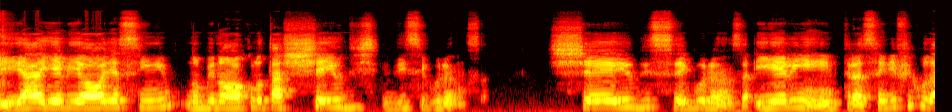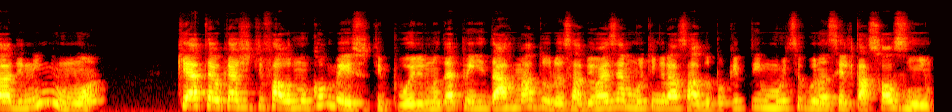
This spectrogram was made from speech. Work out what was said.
E aí ele olha assim, no binóculo tá cheio de, de segurança. Cheio de segurança. E ele entra sem dificuldade nenhuma, que é até o que a gente falou no começo, tipo, ele não depende da armadura, sabe? Mas é muito engraçado, porque tem muita segurança, ele tá sozinho.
